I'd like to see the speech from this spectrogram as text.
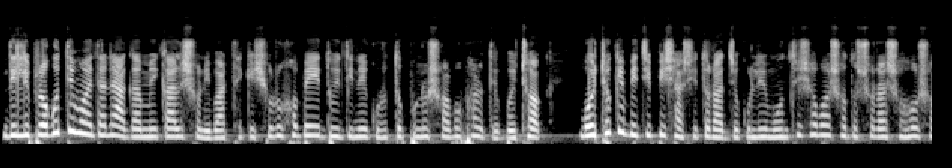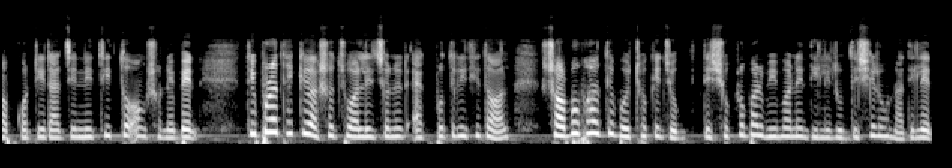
দিল্লি প্রগতি ময়দানে আগামীকাল শনিবার থেকে শুরু হবে এই দুই দিনের গুরুত্বপূর্ণ সর্বভারতীয় বৈঠক। বৈঠকে বিজেপি শাসিত রাজ্যগুলির মন্ত্রিসভার সদস্যরা সহ সবকটি রাজ্যের নেতৃত্ব অংশ নেবেন। ত্রিপুরা থেকেও একশো চুয়াল্লিশ জনের এক প্রতিনিধি দল সর্বভারতীয় বৈঠকে যোগ দিতে শুক্রবার বিমানে দিল্লির উদ্দেশ্যে রওনা দিলেন।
